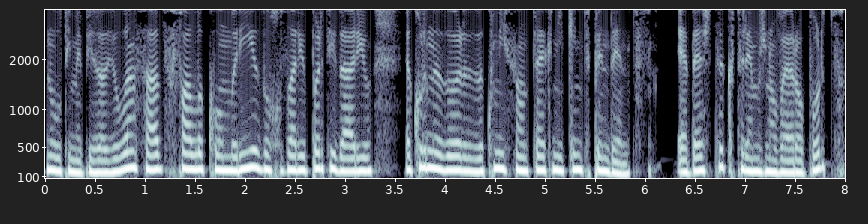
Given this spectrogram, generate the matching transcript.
No último episódio lançado, fala com Maria do Rosário Partidário, a coordenadora da Comissão Técnica Independente. É desta que teremos novo aeroporto?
